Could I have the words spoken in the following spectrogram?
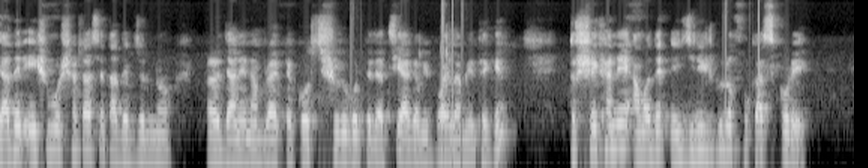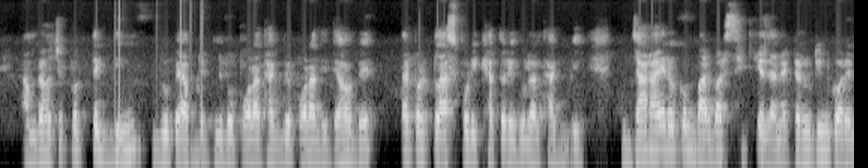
যাদের এই সমস্যাটা আছে, তাদের জন্য আপনারা জানেন আমরা একটা কোর্স শুরু করতে যাচ্ছি আগামী পয়লা মে থেকে। তো সেখানে আমাদের এই জিনিসগুলো ফোকাস করে আমরা হচ্ছে প্রত্যেক দিন গ্রুপে আপডেট নেব, পড়া থাকবে, পড়া দিতে হবে, তারপর ক্লাস পরীক্ষা তো রেগুলার থাকবেই। যারা এরকম বারবার সিটকে যান, একটা রুটিন করেন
